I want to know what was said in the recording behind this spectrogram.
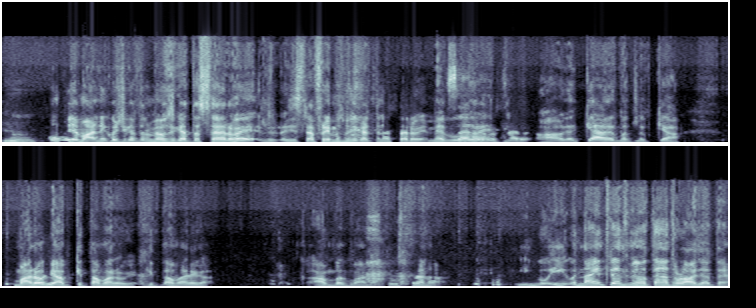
हम्म। वो मुझे मारने की कोशिश करता था मैं उसे कहता सर होए जिस तरह फ़ेमस मुझे करते ना सर होए मैं भी सर सर हाँ। क्या मतलब क्या? मारोगे आप? कितना मारोगे? कितना मारेगा? हम भगवान है। तो उस तरह ना नाइन्थ टेंथ में होता है ना थोड़ा आ जाता है।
